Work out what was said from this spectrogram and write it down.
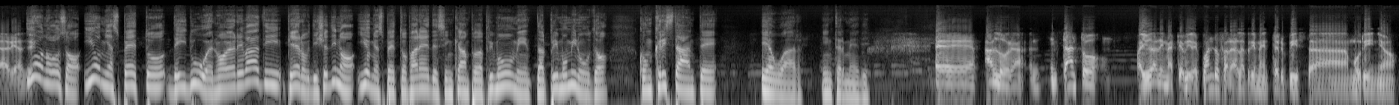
aria. sì. Io non lo so, io mi aspetto dei due nuovi arrivati. Piero dice di no. Io mi aspetto Paredes in campo dal primo, momento, dal primo minuto con Cristante e Aguar intermedi. Eh, allora, intanto aiutatemi a capire, quando farà la prima intervista Mourinho?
